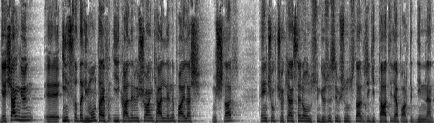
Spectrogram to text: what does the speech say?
Geçen gün e, Insta'da Limon Tayf'ın ilk halleri ve şu anki hallerini paylaşmışlar. En çok çöken sen olmuşsun. Gözün seveyim şu noobslar bize git tatil yap artık dinlen.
